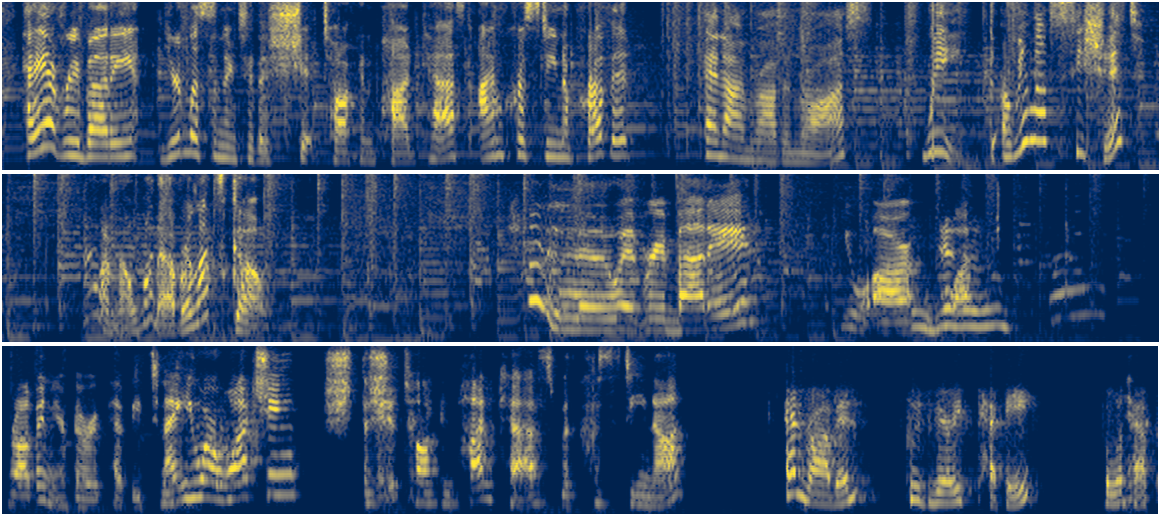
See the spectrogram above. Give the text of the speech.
Hey, everybody. You're listening to the Shit Talking Podcast. I'm Christina Previte. And I'm Robin Ross. Wait, are we allowed to see shit? I don't know, whatever. Let's go. Hello, everybody. You are watching. Robin, you're very peppy tonight. You are watching the Shit Talking Podcast with Christina. And Robin, who's very peppy, full of yeah. pep.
